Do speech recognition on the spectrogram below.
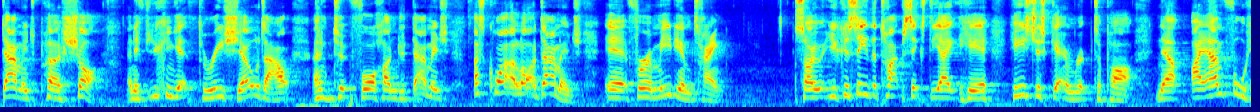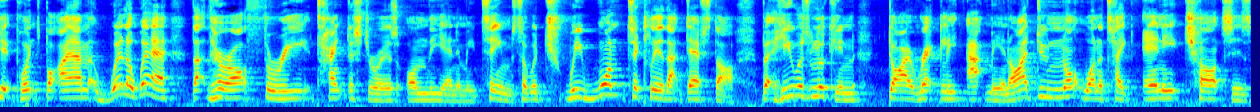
damage per shot. And if you can get three shells out and do 400 damage, that's quite a lot of damage uh, for a medium tank. So you can see the Type 68 here, he's just getting ripped apart. Now, I am full hit points, but I am well aware that there are three tank destroyers on the enemy team. So we want to clear that Death Star, but he was looking directly at me and I do not want to take any chances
